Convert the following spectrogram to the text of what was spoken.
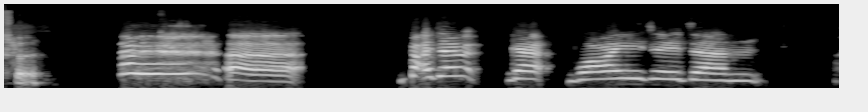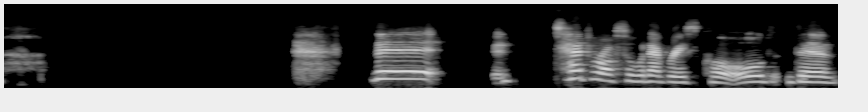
True. uh, but I don't get why did um the Tedros or whatever he's called, the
